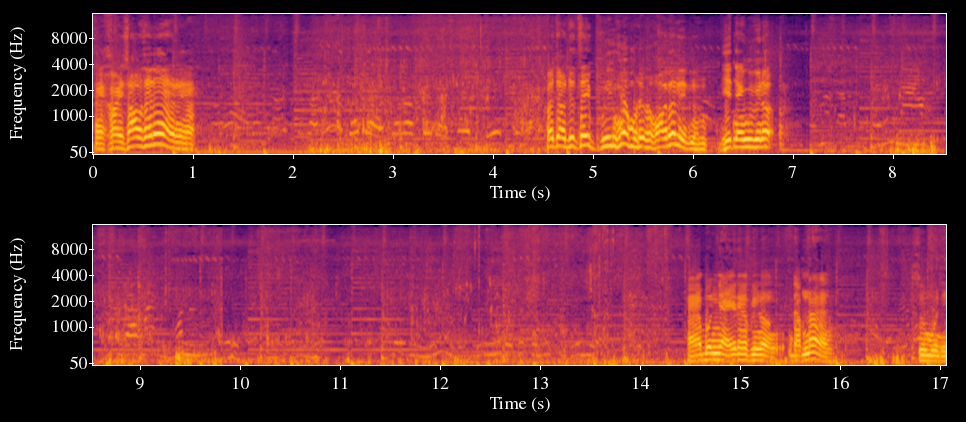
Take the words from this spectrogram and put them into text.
ให้คอยเศร้าซะเด้อเนี่ยเขาเจ้าจะใส่ปุ๋ยข้างหมดเลยของนั่นนี่เฮ็ดยังอยู่พี่เนาะ หาเบื้องใหญ่เลยครับพี่น้องดำหน้าซูมวัน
